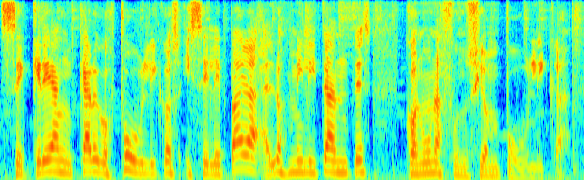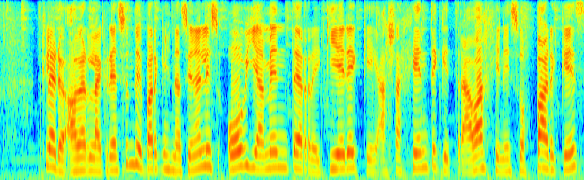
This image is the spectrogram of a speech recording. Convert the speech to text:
se crean cargos públicos y se le paga a los militantes con una función pública. Claro, a ver, la creación de parques nacionales obviamente requiere que haya gente que trabaje en esos parques.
